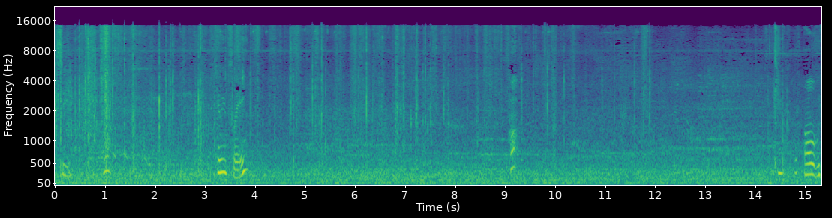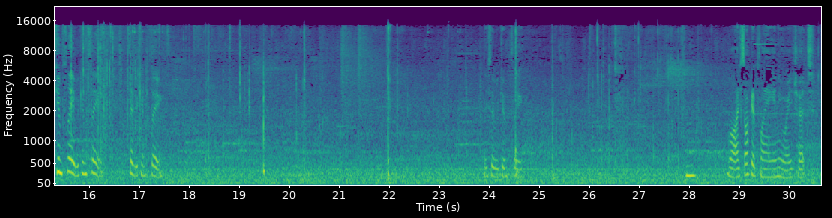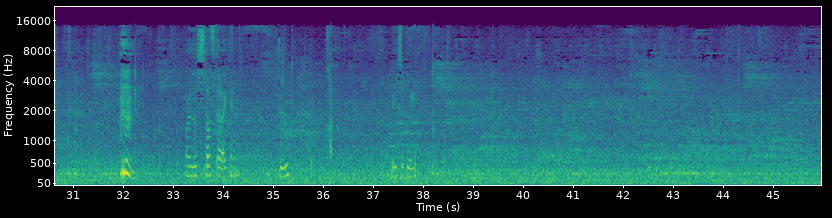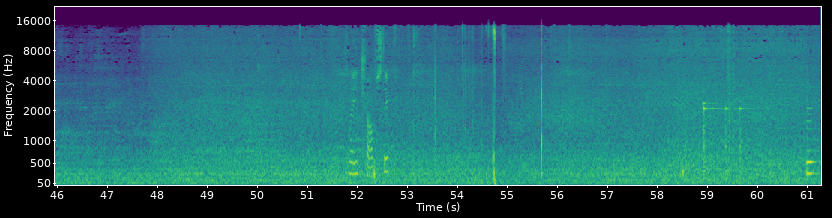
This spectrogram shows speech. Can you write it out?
Let's see. Can we play? Can- oh, we can play, we can play. Said we can play. They said we can play. Well, I suck at playing anyway, Chet. what are the stuff that I can do? Basically. Play chopstick. 嗯。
